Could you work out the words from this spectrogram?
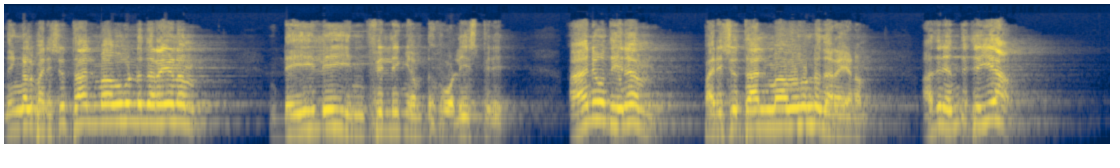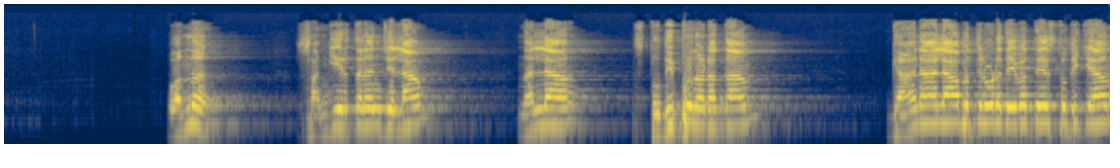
നിങ്ങൾ പരിശുദ്ധാത്മാവ് കൊണ്ട് നിറയണം. Daily infilling of the Holy Spirit. അനുദിനം പരിശുദ്ധാത്മാവ് കൊണ്ട് നിറയണം. അതിനെന്ത് ചെയ്യാം? ഒന്ന് സങ്കീർത്തനം ചെല്ലാം നല്ല സ്തുതിപ്പ് നടത്താം ഗാനാലാപത്തിലൂടെ ദൈവത്തെ സ്തുതിക്കാം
